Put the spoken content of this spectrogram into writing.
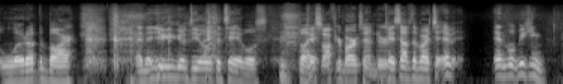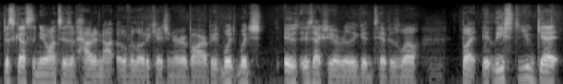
load up the bar, and then you can go deal with the tables. But Piss off your bartender. piss off the bartender, and we can discuss the nuances of how to not overload a kitchen or a bar but which, which is, is actually a really good tip as well but at least you get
